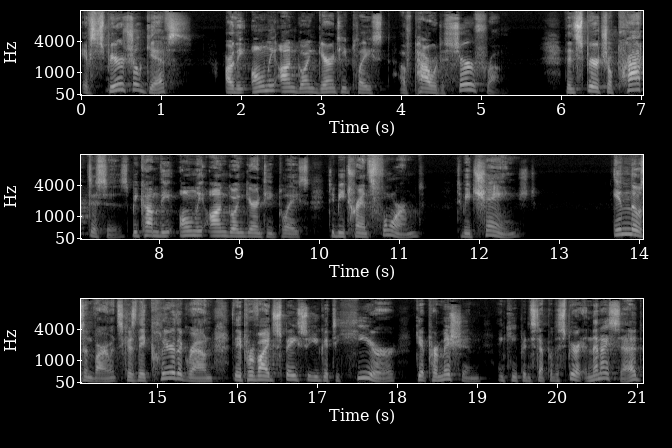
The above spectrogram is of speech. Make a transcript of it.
If spiritual gifts are the only ongoing guaranteed place of power to serve from, then spiritual practices become the only ongoing guaranteed place to be transformed, to be changed in those environments because they clear the ground, they provide space so you get to hear, get permission, and keep in step with the Spirit. And then I said,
